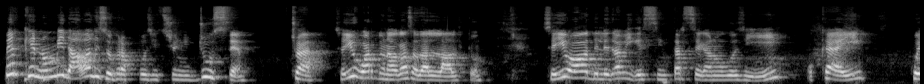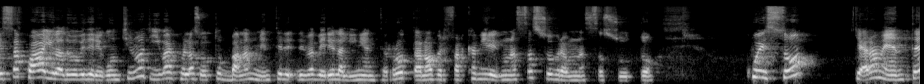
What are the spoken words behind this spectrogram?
perché non mi dava le sovrapposizioni giuste. Cioè, se io guardo una cosa dall'alto, se io ho delle travi che si intersecano così, ok? Questa qua io la devo vedere continuativa e quella sotto banalmente deve avere la linea interrotta, no? Per far capire che una sta sopra e una sta sotto. Questo, chiaramente,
